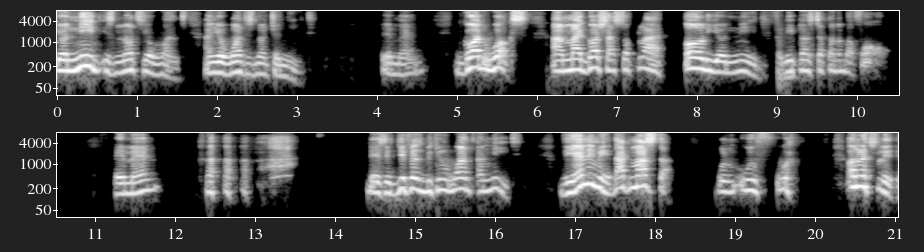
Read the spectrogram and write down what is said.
Your need is not your want, and your want is not your need. Amen. God works, and my God shall supply all your need. Philippians chapter number four. Amen. There's a difference between want and need. The enemy, that master, will, will, will honestly,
